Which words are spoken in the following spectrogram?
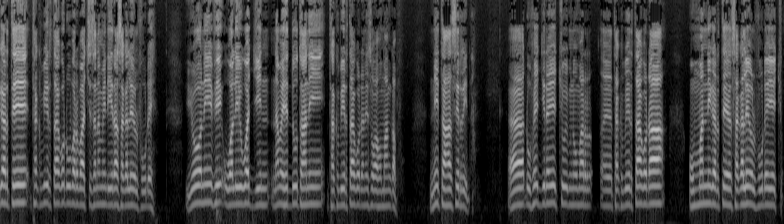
gartee takbiirtaa godhuu barbaachisa namni dhiiraa sagalee ol fuudhe yoonii fi walii wajjin nama hedduu ta'anii takbiirtaa godhanis waa humaan qabu ni taha sirriidha dhufee jira jechuu ibnu umar takbiirtaa godhaa ummanni gartee sagalee ol fuudhee jechuu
